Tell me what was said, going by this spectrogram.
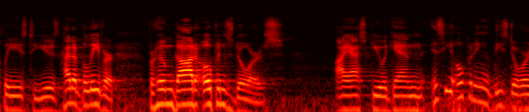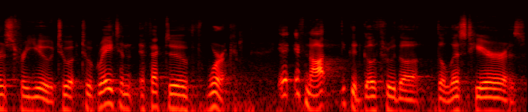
pleased to use, the kind of believer for whom God opens doors. I ask you again is He opening these doors for you to a, to a great and effective work? If not, you could go through the, the list here as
